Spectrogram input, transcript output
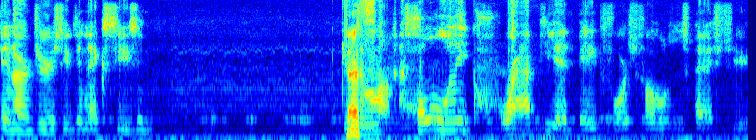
in our jersey the next season. That's holy crap! He had eight forced fumbles this past year.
